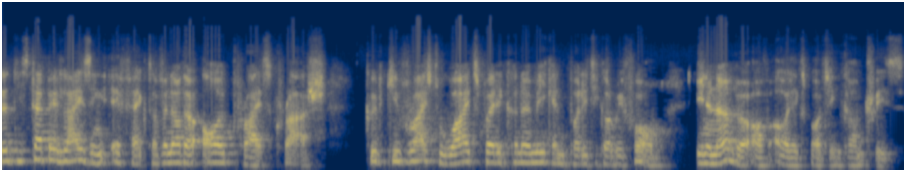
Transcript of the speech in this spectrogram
the destabilizing effect of another oil price crash could give rise to widespread economic and political reform in a number of oil exporting countries,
